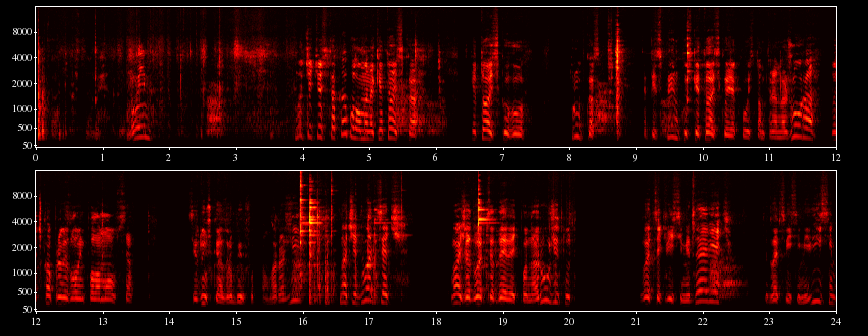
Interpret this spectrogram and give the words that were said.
Так, це ми знімаємо. Значить, ось така була у мене китайська з китайського трубка. Це під спинку з китайського якогось там тренажера. Дочка привезла, він поламався. Сідушку я зробив, щоб там в гаражі. Значить, 20, майже 29 по наружі тут. 28,9 чи 28,8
